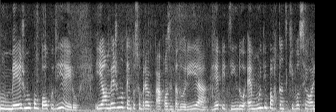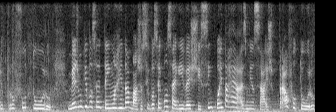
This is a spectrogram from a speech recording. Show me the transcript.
empreendedorismo mesmo com pouco dinheiro. E ao mesmo tempo sobre a aposentadoria, repetindo, é muito importante que você olhe para o futuro. Mesmo que você tenha uma renda baixa, se você consegue investir 50 reais mensais para o futuro,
